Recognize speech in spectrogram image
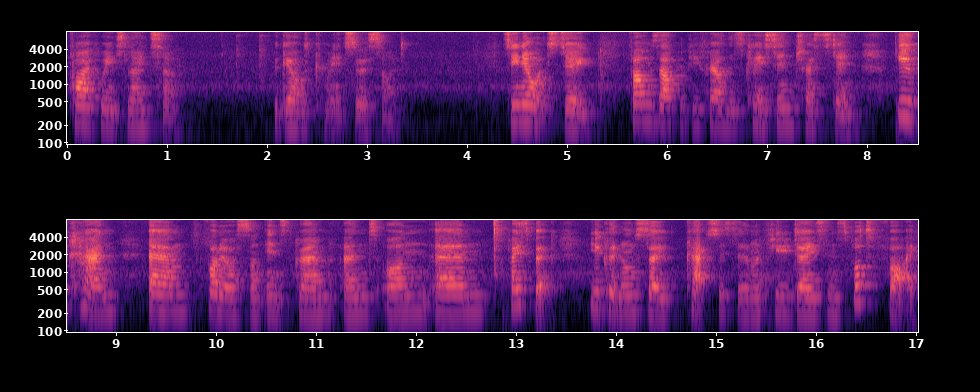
Five weeks later, the girl committed suicide. So you know what to do. Thumbs up if you found this case interesting. You can um, follow us on Instagram and on um, Facebook. You can also catch this in a few days in Spotify.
